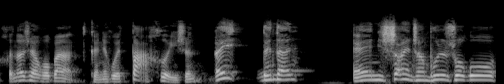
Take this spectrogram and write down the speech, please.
很多小伙伴肯定会大喝一声：“哎，等等！哎，你上一场不是说过，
